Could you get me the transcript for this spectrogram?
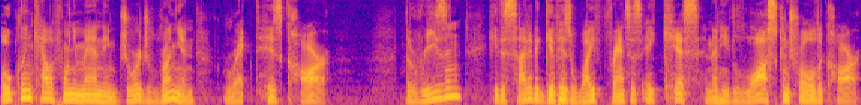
Oakland, California man named George Runyon wrecked his car. The reason? He decided to give his wife Frances a kiss and then he lost control of the car.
